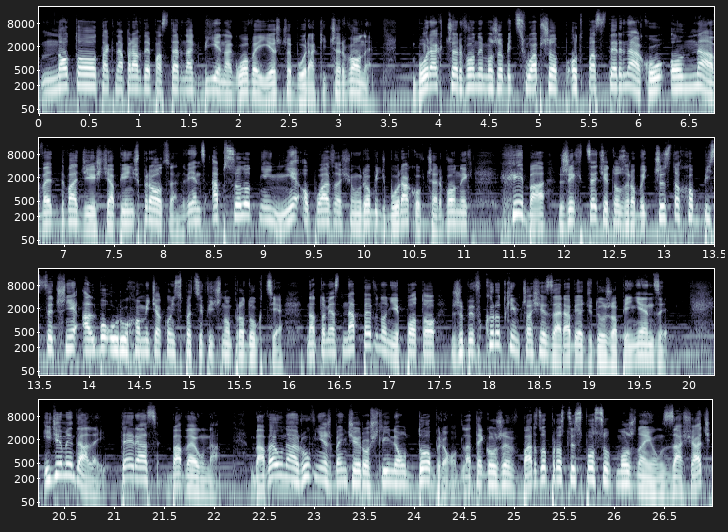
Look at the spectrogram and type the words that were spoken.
no to tak naprawdę pasternak bije na głowę jeszcze buraki czerwone. Burak czerwony może być słabszy od- pasternaku o nawet 25%, więc absolutnie nie opłaca się robić buraków czerwonych, chyba że chcecie to zrobić czysto hobbystycznie albo uruchomić jakąś specyficzną produkcję. Natomiast na pewno nie po to, żeby w krótkim czasie zarabiać dużo pieniędzy. Idziemy dalej. Teraz bawełna. Bawełna również będzie rośliną dobrą, dlatego że w bardzo prosty sposób można ją zasiać,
